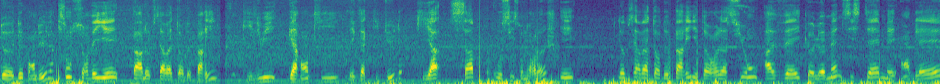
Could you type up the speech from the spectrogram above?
deux, deux, pendules, qui sont surveillés par l'Observatoire de Paris, qui lui garantit l'exactitude, qui a ça aussi son horloge. Et l'Observatoire de Paris est en relation avec le même système, mais anglais,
